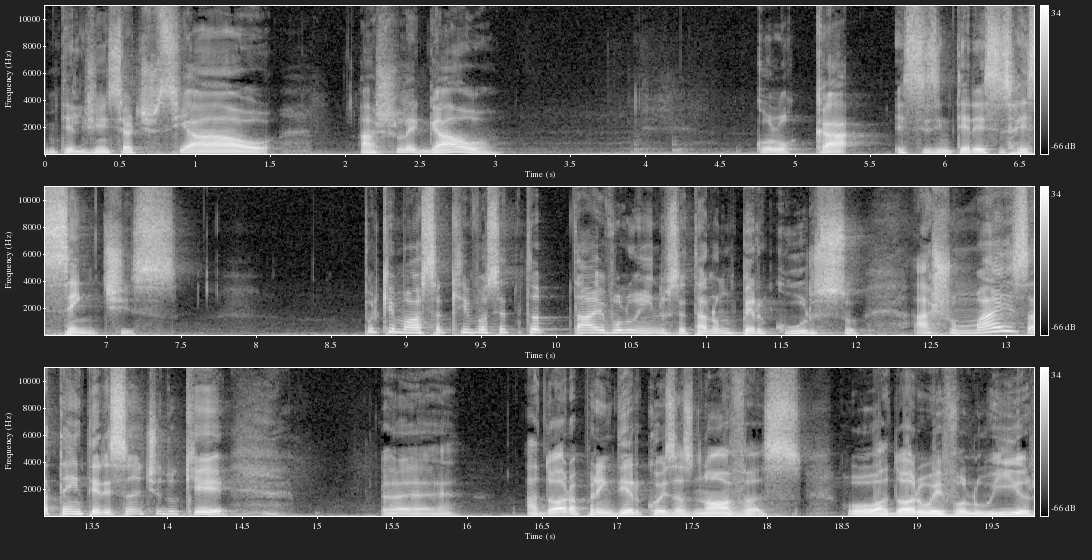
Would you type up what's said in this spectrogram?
inteligência artificial. Acho legal colocar esses interesses recentes. Porque mostra que você está evoluindo, você está num percurso. Acho mais até interessante do que é, adoro aprender coisas novas ou adoro evoluir,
